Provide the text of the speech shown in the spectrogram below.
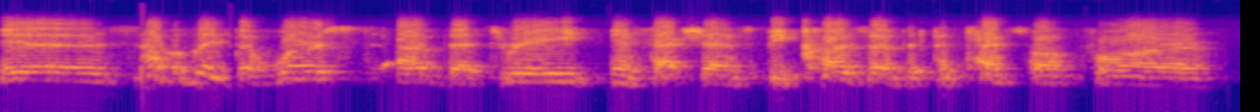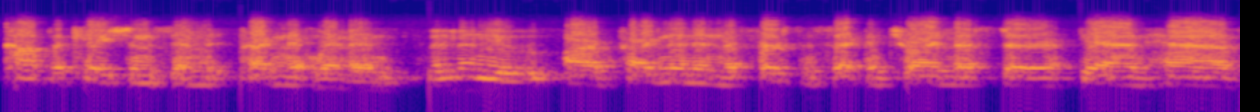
is probably the worst of infections because of the potential for complications in pregnant women. Women who are pregnant in the first and second trimester can have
